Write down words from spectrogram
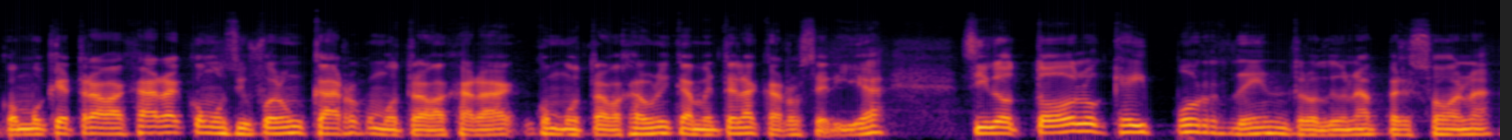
como que trabajara como si fuera un carro, como trabajara, como trabajar únicamente la carrocería, sino todo lo que hay por dentro de una persona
